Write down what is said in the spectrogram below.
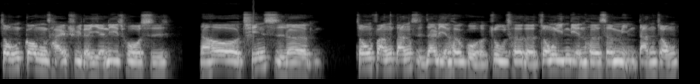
中共采取的严厉措施，然后侵蚀了中方当时在联合国注册的中英联合声明当中，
